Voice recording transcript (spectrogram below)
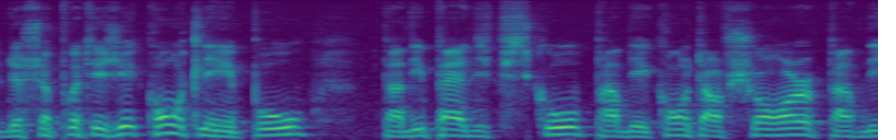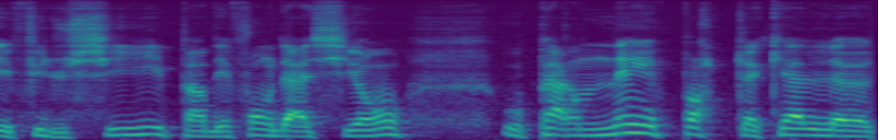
de se protéger contre l'impôt par des paradis fiscaux, par des comptes offshore, par des fiducies, par des fondations ou par n'importe quelle euh,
